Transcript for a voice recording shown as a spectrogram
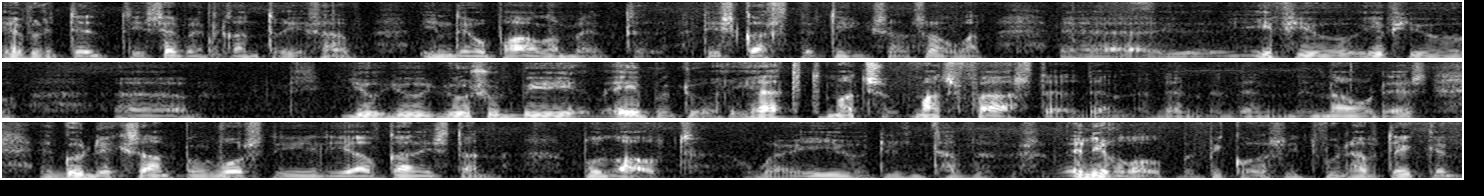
every 27 countries have in their parliament discussed the things and so on. Uh, if you if you um, you, you, you should be able to react much much faster than, than, than, than nowadays. A good example was the, the Afghanistan pullout, where EU didn't have any role because it would have taken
